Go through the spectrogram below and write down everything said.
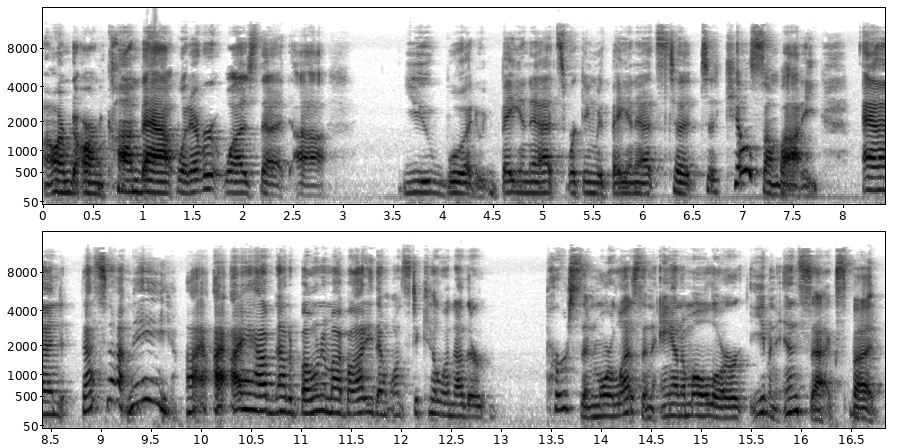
armed to armed combat, whatever it was that uh, you would bayonets, working with bayonets to, to kill somebody. And that's not me. I, I, I have not a bone in my body that wants to kill another person, more or less an animal or even insects, but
